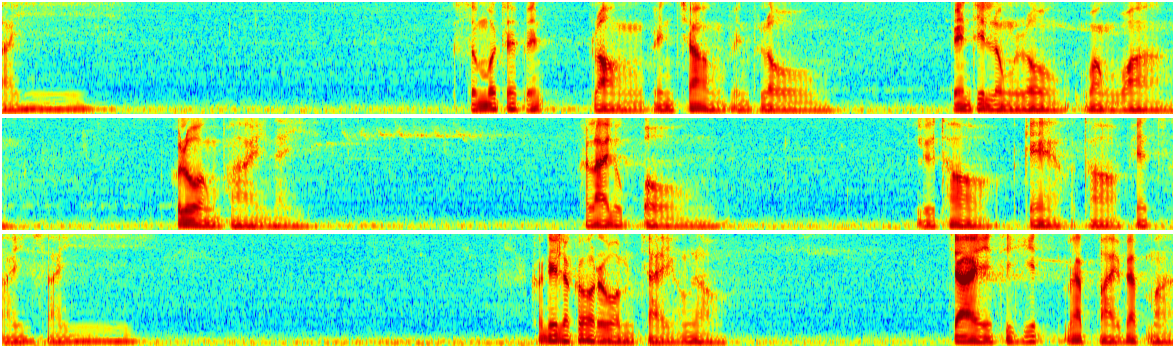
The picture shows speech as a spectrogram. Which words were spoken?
สมมติให้เป็นปล่องเป็นช่องเป็นโพรง เป็นที่โล่งๆว่างๆกลวงภายใน คลายลูกโป่งหรือท่อแก้วท่อเพชรใสๆคนนี้เราก็รวมใจของเรา ใจที่คิดแวบไปแวบมา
